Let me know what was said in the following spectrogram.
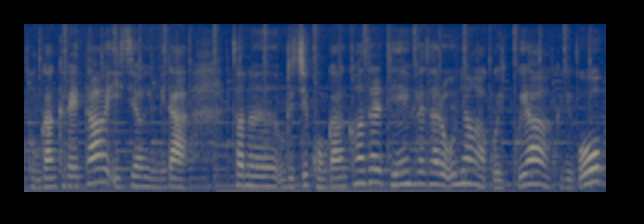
공간 크리에이터 이지영입니다. 저는 우리 집 공간 컨설팅 회사를 운영하고 있고요. 그리고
